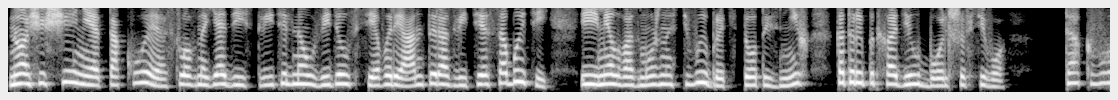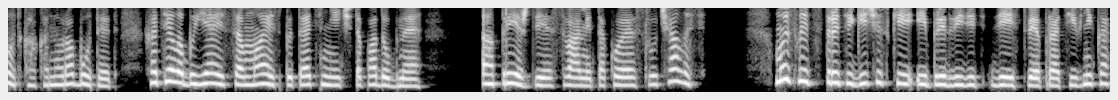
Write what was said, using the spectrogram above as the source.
но ощущение такое, словно я действительно увидел все варианты развития событий и имел возможность выбрать тот из них, который подходил больше всего. Так вот, как оно работает. Хотела бы я и сама испытать нечто подобное. А прежде с вами такое случалось? Мыслить стратегически и предвидеть действия противника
